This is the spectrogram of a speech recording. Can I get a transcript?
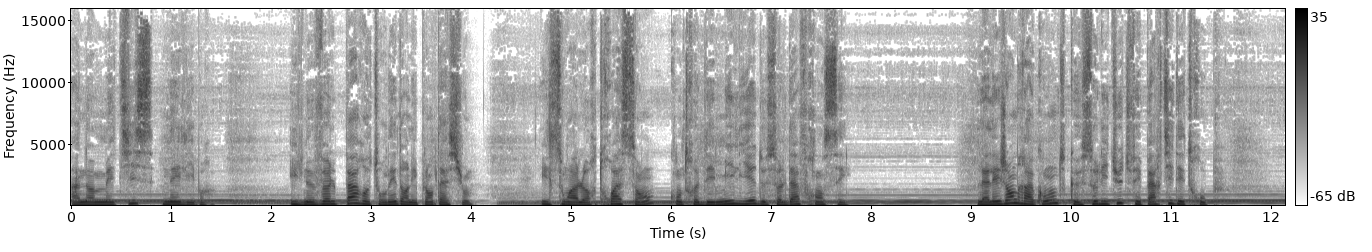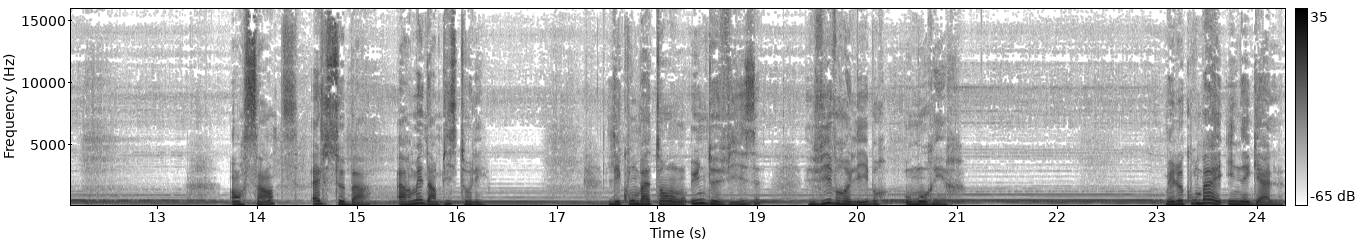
un homme métis né libre. Ils ne veulent pas retourner dans les plantations. Ils sont alors 300 contre des milliers de soldats français. La légende raconte que Solitude fait partie des troupes. Enceinte, elle se bat armé d'un pistolet. Les combattants ont une devise, vivre libre ou mourir. Mais le combat est inégal.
